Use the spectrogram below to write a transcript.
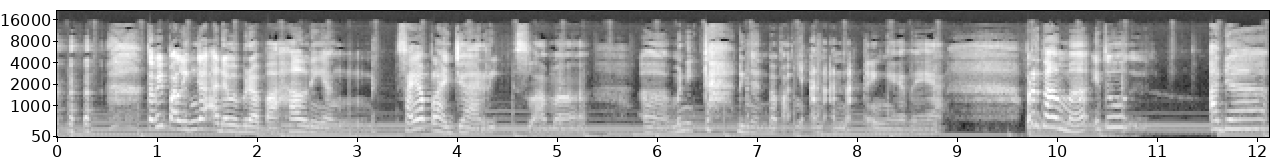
Tapi paling enggak ada beberapa hal nih yang saya pelajari selama uh, menikah dengan bapaknya anak-anak gitu ya. Pertama itu ada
